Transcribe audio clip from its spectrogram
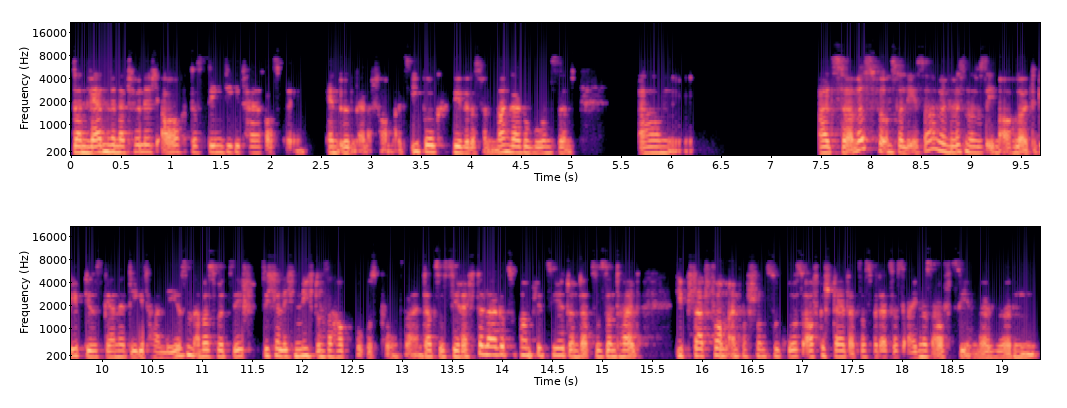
dann werden wir natürlich auch das Ding digital rausbringen, in irgendeiner Form, als E-Book, wie wir das von Manga gewohnt sind. Ähm, als Service für unsere Leser. Wir wissen, dass es eben auch Leute gibt, die das gerne digital lesen, aber es wird sicherlich nicht unser Hauptfokuspunkt sein. Dazu ist die rechte Lage zu kompliziert und dazu sind halt die Plattformen einfach schon zu groß aufgestellt, als dass wir da jetzt Eigenes aufziehen, weil wir würden,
